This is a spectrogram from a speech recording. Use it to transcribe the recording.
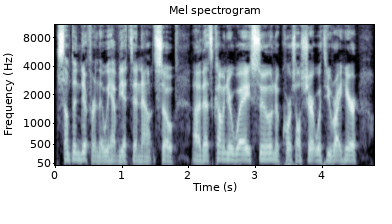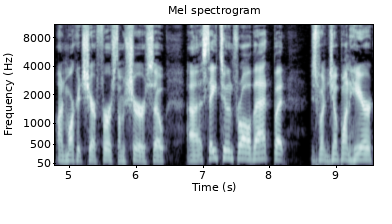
something different that we have yet to announce. So uh, that's coming your way soon. Of course, I'll share it with you right here on Market Share First, I'm sure. So uh, stay tuned for all that. But just want to jump on here,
